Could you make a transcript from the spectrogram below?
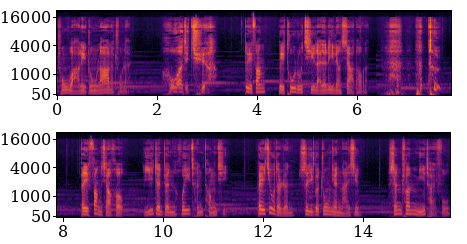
从瓦砾中拉了出来。我的去啊！对方被突如其来的力量吓到了，被放下后，一阵阵灰尘腾起。被救的人是一个中年男性，身穿迷彩服，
